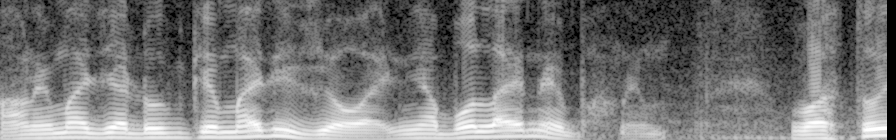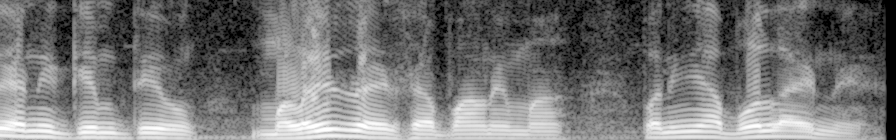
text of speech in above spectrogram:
પાણીમાં જ્યાં ડૂબકી મારી ગયો હોય, અહીંયા બોલાય નહીં પાણીમાં. વસ્તુ એની કિંમતી મળી જ રહે છે પાણીમાં, પણ અહીંયા બોલાય નહીં.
